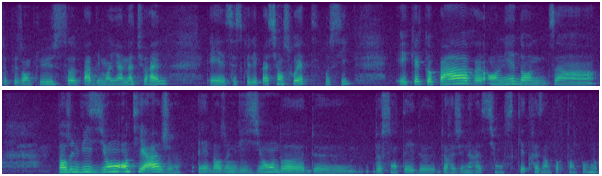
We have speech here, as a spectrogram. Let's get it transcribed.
de plus en plus par des moyens naturels. Et c'est ce que les patients souhaitent aussi. Et quelque part, euh, on est dans, un, dans une vision anti-âge et dans une vision de, de, santé, de, de régénération, ce qui est très important pour nous.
